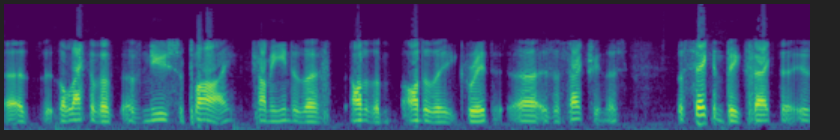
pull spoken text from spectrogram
uh, the, the, lack of, a, of new supply coming into the onto the onto the grid uh, is a factor in this. The second big factor is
